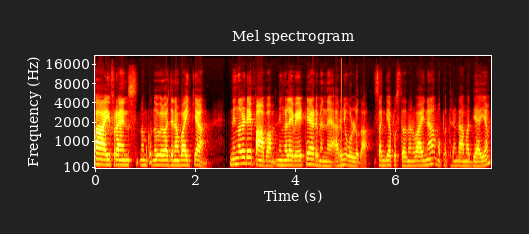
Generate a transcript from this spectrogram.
ഹായ് ഫ്രണ്ട്സ് നമുക്കൊന്ന് ഒരു വചനം വായിക്കാം. നിങ്ങളുടെ പാപം നിങ്ങളെ വേട്ടയാടുമെന്ന് അറിഞ്ഞുകൊള്ളുക. സംഖ്യാപുസ്തക വായന മുപ്പത്തിരണ്ടാം അധ്യായം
